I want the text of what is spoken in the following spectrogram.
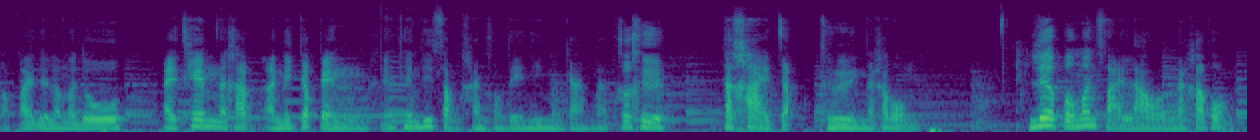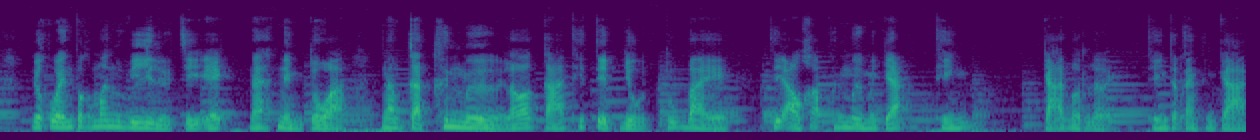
ต่อไปเดี๋ยวเรามาดูไอเทมนะครับ อันนี้ก็เป็นไอเทมที่สำคัญของเดนนี้เหมือนกันครับ ก็คือตะข่ายจับคืนนะครับผม เลือกโปเกมอนฝ่ายเรานะครับผม ยกเว้นโปเกมอน V หรือ GX นะหนึ่งตัวนำกลับขึ้นมือ แล้วก็การ์ดที่ติดอยู่ทุกใบที่เอาขับขึ้นมือเมื่อกี้ทิ้งการ์ดหมดเลย ทิ้งตำแหน่งทิ้งการ์ด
